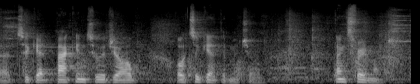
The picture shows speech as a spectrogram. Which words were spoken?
uh, to get back into a job or to get them a job. Thanks very much.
